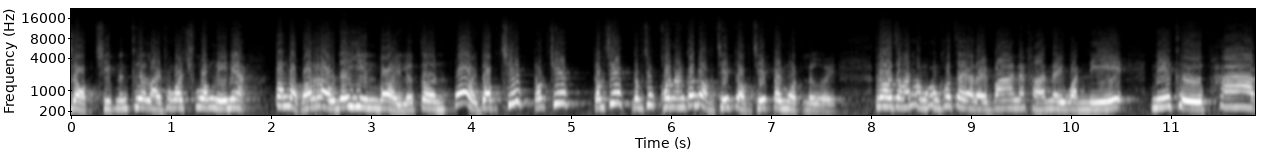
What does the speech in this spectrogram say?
Dropship นั้นคืออะไร เพราะว่าช่วงนี้เนี่ยต้องบอกว่าเราได้ยินบ่อยเหลือเกิน โอ้ย Dropship Dropship Dropship Dropship คนนั้นก็ Dropship Dropship ไปหมดเลย เราจะมาทำความเข้าใจอะไรบ้างนะคะ ในวันนี้นี่คือภาพ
